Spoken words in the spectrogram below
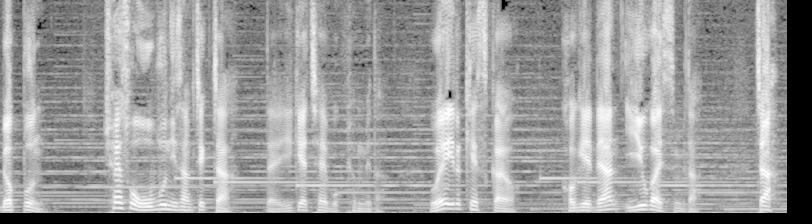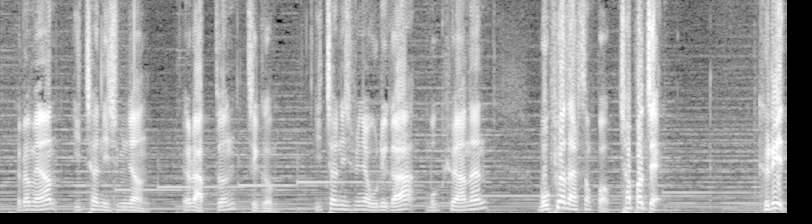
몇 분, 최소 5분 이상 찍자. 네, 이게 제 목표입니다. 왜 이렇게 했을까요? 거기에 대한 이유가 있습니다. 자, 그러면 2020년을 앞둔 지금 2020년 우리가 목표하는 목표 달성법 첫 번째 그릿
